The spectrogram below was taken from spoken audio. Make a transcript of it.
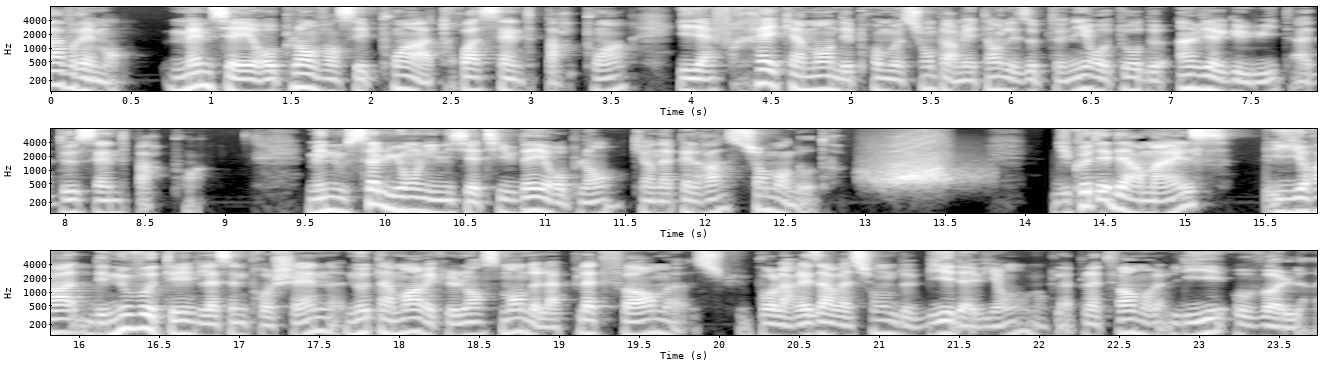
Pas vraiment. Même si Aéroplan vend ses points à 3 cents par point, il y a fréquemment des promotions permettant de les obtenir autour de 1,8 à 2 cents par point. Mais nous saluons l'initiative d'Aéroplan qui en appellera sûrement d'autres. Du côté d'Air Miles, il y aura des nouveautés la semaine prochaine, notamment avec le lancement de la plateforme pour la réservation de billets d'avion, donc la plateforme liée au vol.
